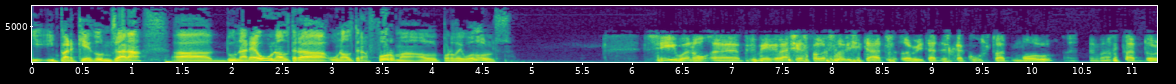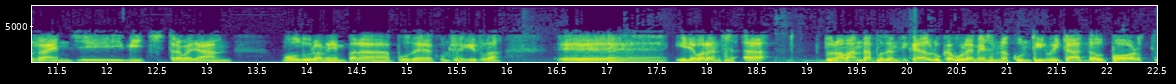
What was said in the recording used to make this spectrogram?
i, i perquè doncs, ara eh, donareu una altra, una altra forma al Port d'Aigua Dols. Sí, bueno, eh, primer gràcies per les felicitats. La veritat és que ha costat molt. Hem estat dos anys i mig treballant molt durament per a poder aconseguir-la. Eh, I llavors, eh, d'una banda, podem dir que el que volem és una continuïtat del port,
